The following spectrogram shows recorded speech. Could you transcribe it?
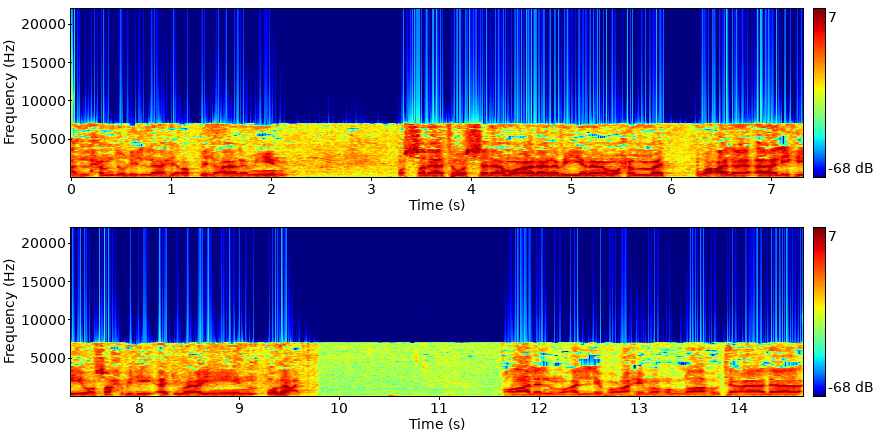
الحمد لله رب العالمين والصلاة والسلام على نبينا محمد وعلى آله وصحبه أجمعين وبعد. قال المؤلف رحمه الله تعالى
